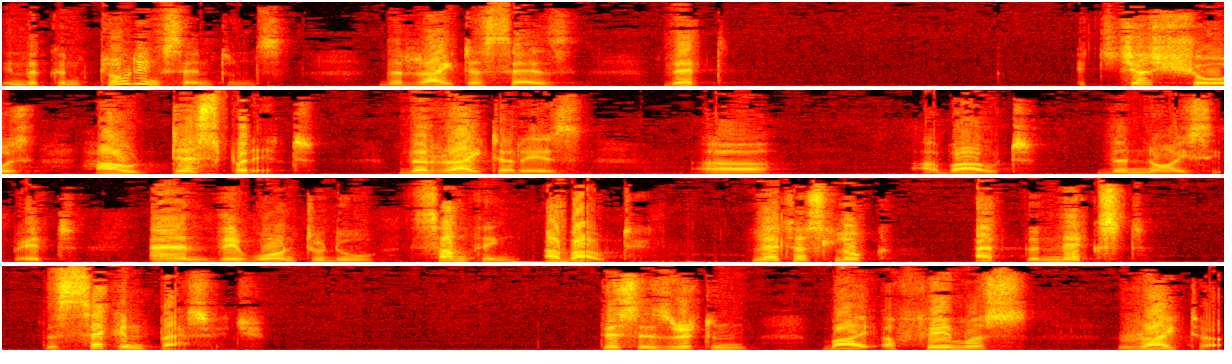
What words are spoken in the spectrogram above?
in the concluding sentence the writer says that it just shows how desperate the writer is uh, about the noisy bit and they want to do something about it. Let us look at the next, the second passage. This is written by a famous writer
